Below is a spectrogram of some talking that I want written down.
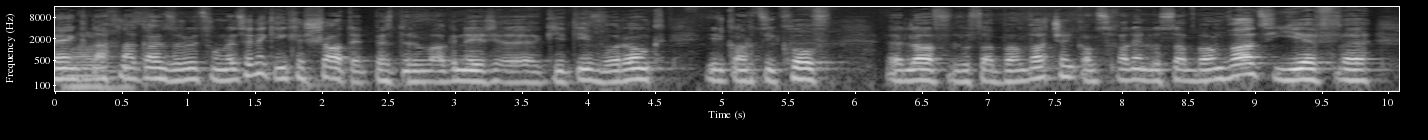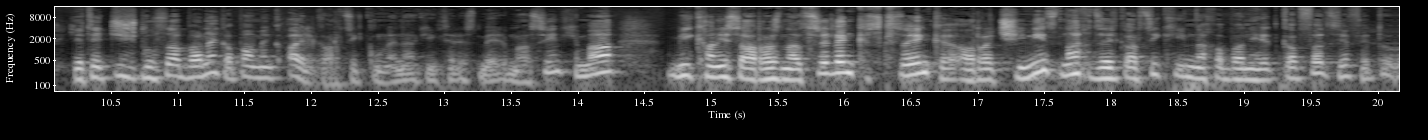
Մենք նախնական զրույց ունեցել ենք, ինքը շատ այդպես դրվագներ գիտի, որոնք իր կարծիքով լավ լուսաբանված չեն կամ սխալ են լուսաբանված եւ եթե ճիշտ լուսաբանենք, ապա մենք այլ կարծիք կունենանք ինքներս մեր մասին։ Հիմա մի քանիս առանձնացրել ենք, սկսենք առաջինից, նախ ձեր կարծիքը իմ նախաբանի հետ կապված եւ հետո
